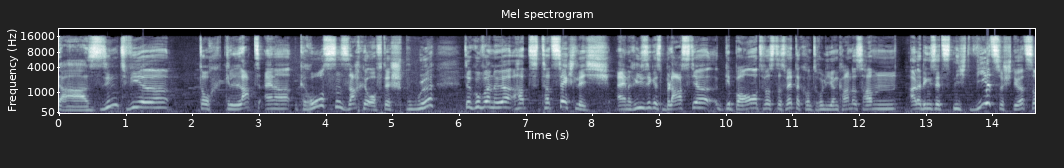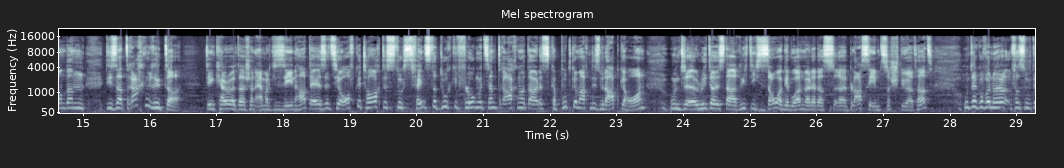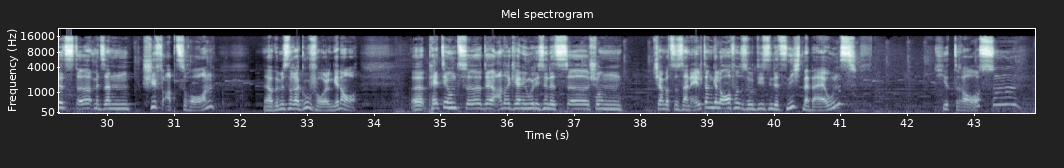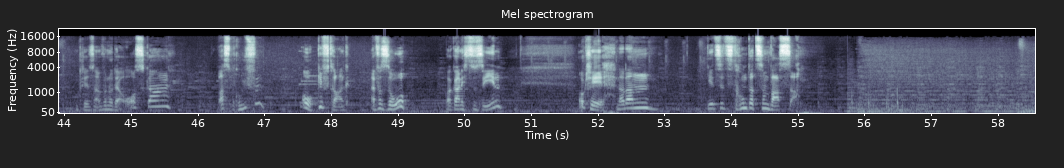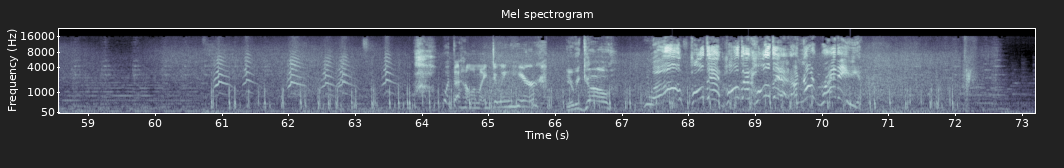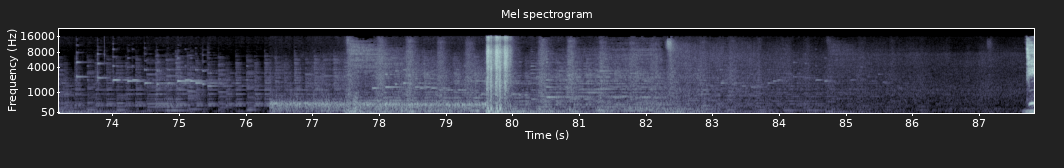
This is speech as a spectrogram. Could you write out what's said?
Da sind wir doch glatt einer großen Sache auf der Spur. Der Gouverneur hat tatsächlich ein riesiges Blastier gebaut, was das Wetter kontrollieren kann. Das haben allerdings jetzt nicht wir zerstört, sondern dieser Drachenritter, den Carol da schon einmal gesehen hat. Der ist jetzt hier aufgetaucht, ist durchs Fenster durchgeflogen mit seinem Drachen, hat da alles kaputt gemacht und ist wieder abgehauen. Und äh, Rita ist da richtig sauer geworden, weil er das äh, Blaster eben zerstört hat. Und der Gouverneur versucht jetzt äh, mit seinem Schiff abzuhauen. Ja, wir müssen Ragu holen, genau. Äh, Patty und äh, der andere kleine Junge, die sind jetzt äh, schon scheinbar zu seinen Eltern gelaufen, also die sind jetzt nicht mehr bei uns. Hier draußen... Okay, das ist einfach nur der Ausgang. Was, prüfen? Oh, Gifttrank. Einfach so. War gar nicht zu sehen. Okay, na dann geht's jetzt runter zum Wasser. What the hell am I doing here? Here we go. Whoa!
